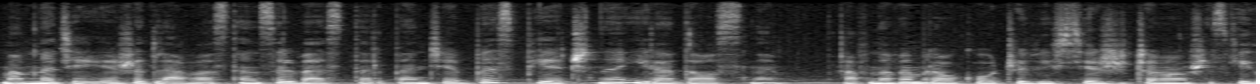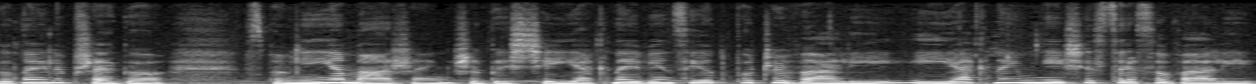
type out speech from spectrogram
Mam nadzieję, że dla Was ten Sylwester będzie bezpieczny i radosny. A w nowym roku oczywiście życzę Wam wszystkiego najlepszego, spełnienia marzeń, żebyście jak najwięcej odpoczywali i jak najmniej się stresowali,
